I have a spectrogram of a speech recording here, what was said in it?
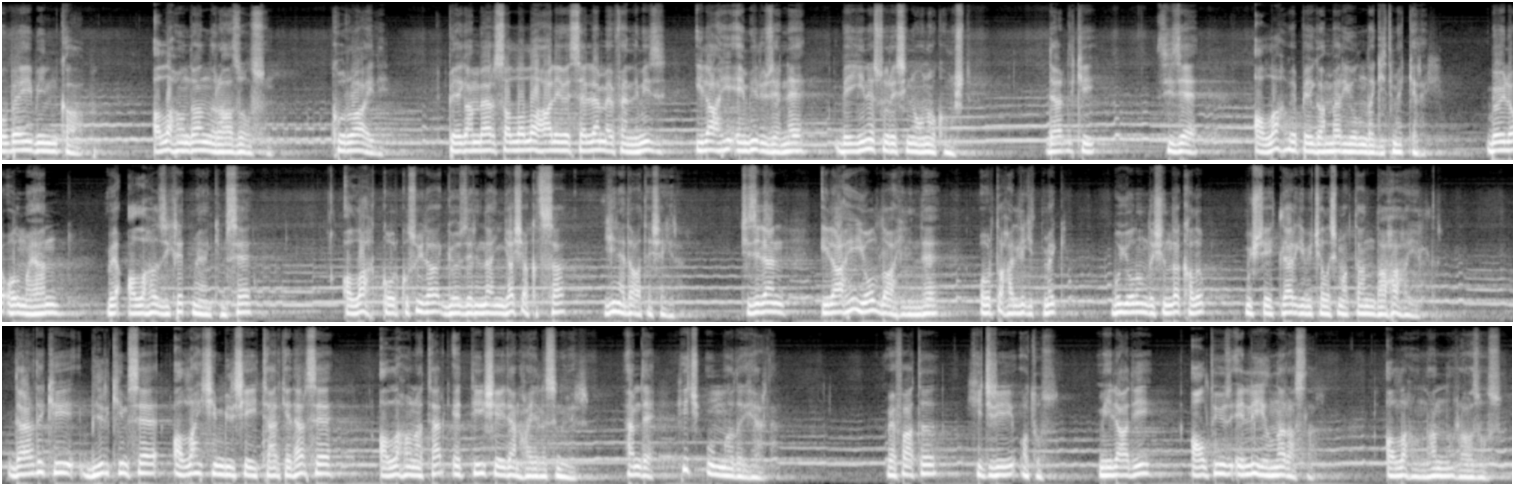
Ubey bin Ka'b Allah ondan razı olsun. Kurra idi. Peygamber sallallahu aleyhi ve sellem Efendimiz ilahi emir üzerine Beyyine suresini ona okumuştu. Derdi ki size Allah ve peygamber yolunda gitmek gerek. Böyle olmayan ve Allah'ı zikretmeyen kimse Allah korkusuyla gözlerinden yaş akıtsa yine de ateşe girer. Çizilen ilahi yol dahilinde orta halli gitmek bu yolun dışında kalıp müştehitler gibi çalışmaktan daha hayırlıdır. Derdi ki bir kimse Allah için bir şeyi terk ederse Allah ona terk ettiği şeyden hayırlısını verir. Hem de hiç ummadığı yerden. Vefatı Hicri 30, miladi 650 yılına rastlar. Allah ondan razı olsun.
